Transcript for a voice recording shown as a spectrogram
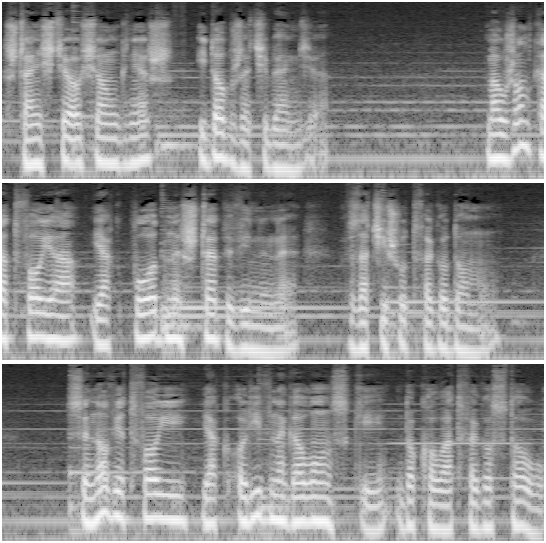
szczęście osiągniesz i dobrze ci będzie. Małżonka Twoja jak płodny szczep winny, w zaciszu Twego domu. Synowie Twoi jak oliwne gałązki dokoła Twego stołu.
